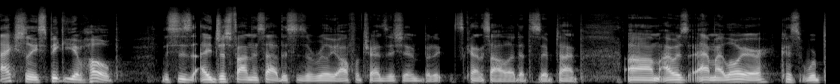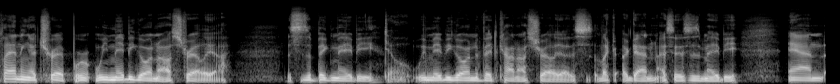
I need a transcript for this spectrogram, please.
Actually, speaking of hope, this is I just found this out. This is a really awful transition, but it's kind of solid at the same time. Um, I was at my lawyer because we're planning a trip. We're, we may be going to Australia. This is a big maybe. Dope. We may be going to VidCon Australia. This is like again, I say this is a maybe. And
